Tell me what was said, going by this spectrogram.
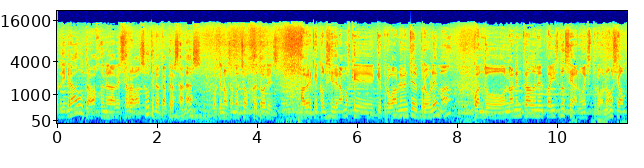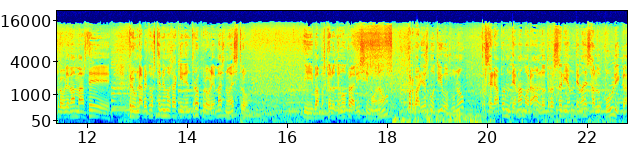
Jordi Grau, trabajo en el AVE Serra en el CAP Trasanas, porque nos hemos hecho objetores. A ver, que consideramos que, que, probablemente el problema, cuando no han entrado en el país, no sea nuestro, ¿no? Sea un problema más de... Pero una vez los tenemos aquí dentro, el problema es nuestro. Y vamos que lo tengo clarísimo, ¿no? Por varios motivos. Uno, pues será por un tema moral, otro sería un tema de salud pública.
